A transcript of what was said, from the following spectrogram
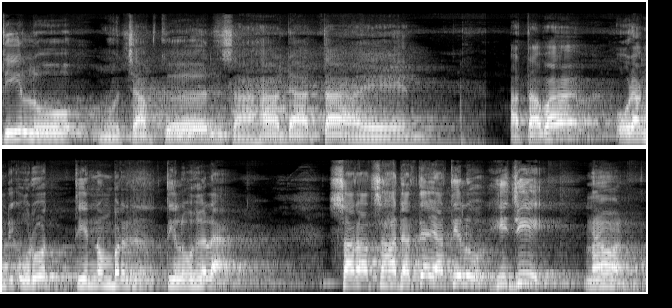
tilu ngucapkan sahadatain atawa orang diurut ti nomor tilu hela syarat sahadatnya ya tilu. Hiji naon?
